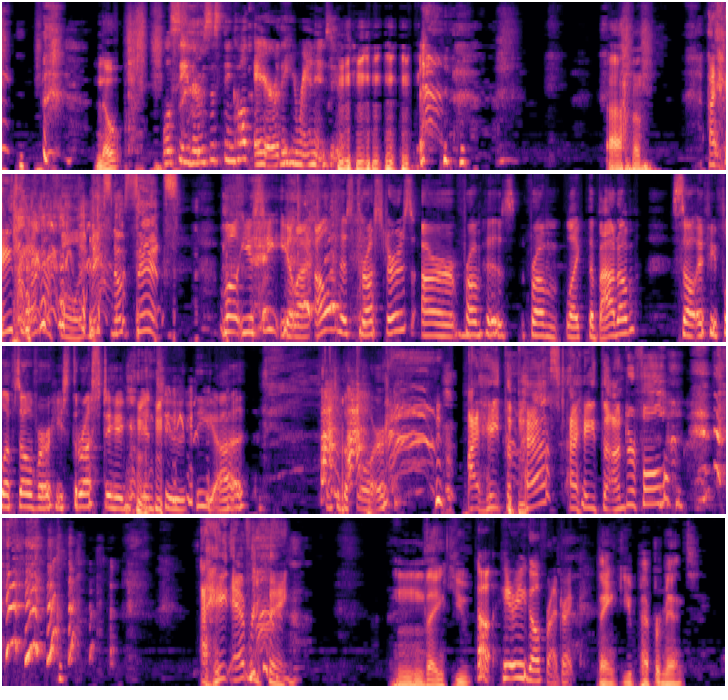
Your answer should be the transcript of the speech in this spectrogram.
nope. Well, see, there was this thing called air that he ran into. um, I hate the underfall. It makes no sense. Well, you see, Eli, all of his thrusters are from his from like the bottom. So if he flips over, he's thrusting into the uh into the floor. I hate the past. I hate the underfall. I hate everything. mm, thank you, Oh, here you go, Frederick. thank you, Peppermint.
